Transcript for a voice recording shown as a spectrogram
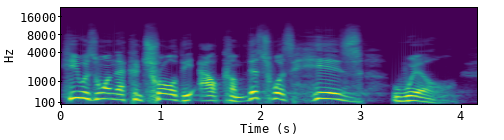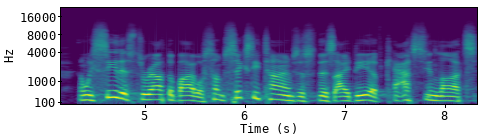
He was one that controlled the outcome. This was His will. And we see this throughout the Bible. Some 60 times this, this idea of casting lots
